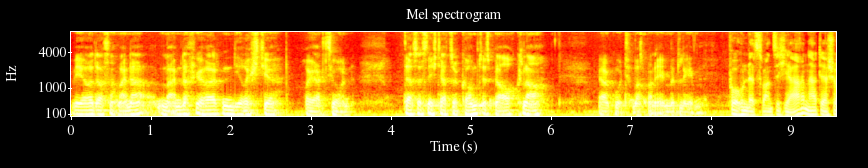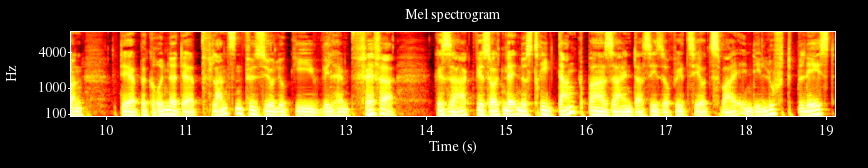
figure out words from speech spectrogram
wäre das nach meiner, meinem Dafürhalten die richtige Reaktion. Dass es nicht dazu kommt, ist mir auch klar. Ja gut, muss man eben mit leben. Vor 120 Jahren hat ja schon der Begründer der Pflanzenphysiologie Wilhelm Pfeffer gesagt, wir sollten der Industrie dankbar sein, dass sie so viel CO2 in die Luft bläst,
